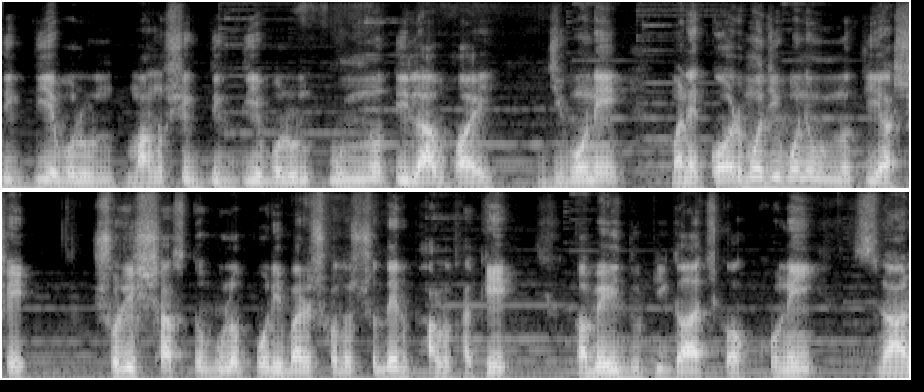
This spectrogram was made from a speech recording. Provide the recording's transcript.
দিক দিয়ে বলুন, মানসিক দিক দিয়ে বলুন, উন্নতি লাভ হয় জীবনে মানে কর্মজীবনে উন্নতি আসে। শরীর স্বাস্থ্যগুলো পরিবারের সদস্যদের ভালো থাকে। তবে এই দুটি গাছ কখনোই স্নান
